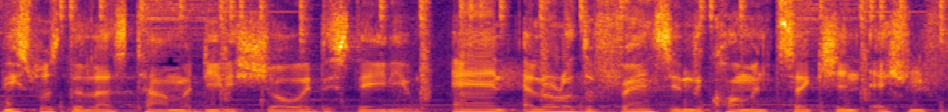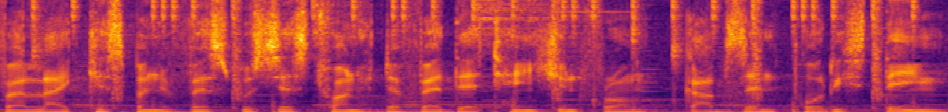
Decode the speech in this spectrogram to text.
this was the last time I did a show at the stadium. And a lot of the fans in the comment section actually felt like Cassper Nyovest was just trying to divert the attention from Kabza and Phori's thing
